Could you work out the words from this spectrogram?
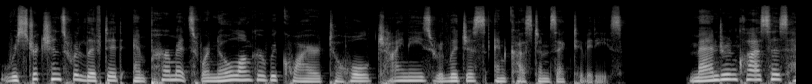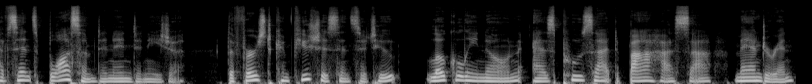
restrictions were lifted and permits were no longer required to hold Chinese religious and customs activities. Mandarin classes have since blossomed in Indonesia. The first Confucius Institute, locally known as Pusat Bahasa Mandarin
